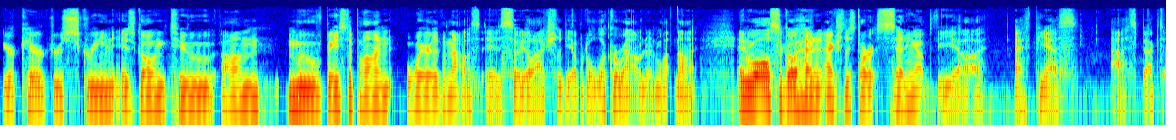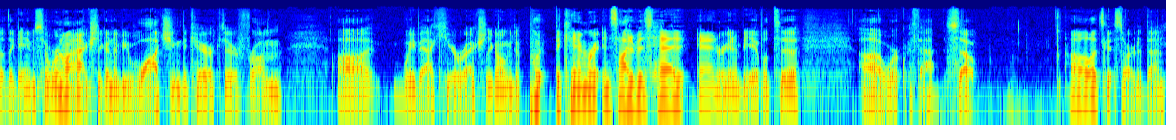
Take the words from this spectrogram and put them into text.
your character's screen is going to um, move based upon where the mouse is. So you'll actually be able to look around and whatnot. And we'll also go ahead and actually start setting up the uh, FPS aspect of the game. So we're not actually going to be watching the character from uh, way back here. We're actually going to put the camera inside of his head, and we're going to be able to uh, work with that. So uh, let's get started then.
